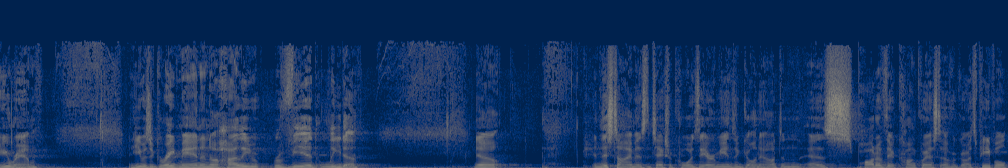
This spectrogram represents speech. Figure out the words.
Aram. And he was a great man and a highly revered leader. Now, in this time, as the text records, the Arameans had gone out, and as part of their conquest over God's people,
